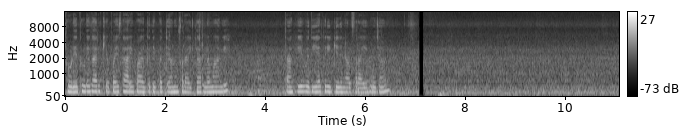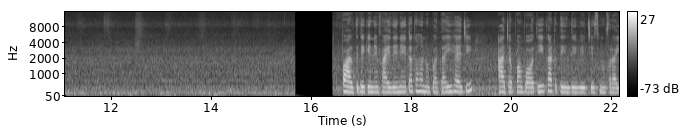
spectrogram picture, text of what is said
ਥੋੜੇ ਥੋੜੇ ਕਰਕੇ ਆਪਾਂ ਇਹ ਸਾਰੇ ਪਾਲਕ ਦੇ ਪੱਤਿਆਂ ਨੂੰ ਫਰਾਈ ਕਰ ਲਵਾਂਗੇ ਤਾਂ ਕਿ ਇਹ ਵਧੀਆ ਤਰੀਕੇ ਦੇ ਨਾਲ ਫਰਾਈ ਹੋ ਜਾਣ। ਪਾਲਕ ਦੇ ਕਿੰਨੇ ਫਾਇਦੇ ਨੇ ਇਹ ਤਾਂ ਤੁਹਾਨੂੰ ਪਤਾ ਹੀ ਹੈ ਜੀ। ਅੱਜ ਆਪਾਂ ਬਹੁਤ ਹੀ ਘੱਟ ਤੇਲ ਦੇ ਵਿੱਚ ਇਸ ਨੂੰ ਫਰਾਈ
